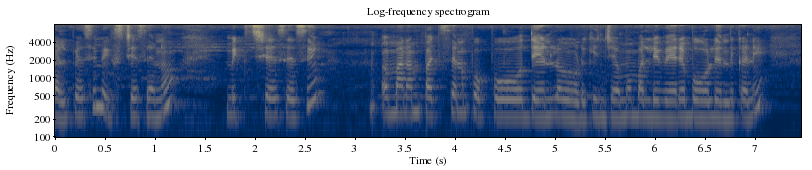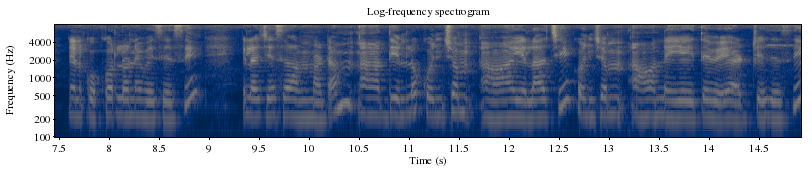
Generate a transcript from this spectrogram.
కలిపేసి మిక్స్ చేశాను. మిక్స్ చేసేసి మనం పచ్చిశనగపప్పు దేనిలో ఉడికించామో మళ్ళీ వేరే బౌల్ ఎందుకని నేను కుక్కర్లోనే వేసేసి ఇలా చేసాను అనమాట దీనిలో కొంచెం ఇలాచి కొంచెం నెయ్యి అయితే యాడ్ చేసేసి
